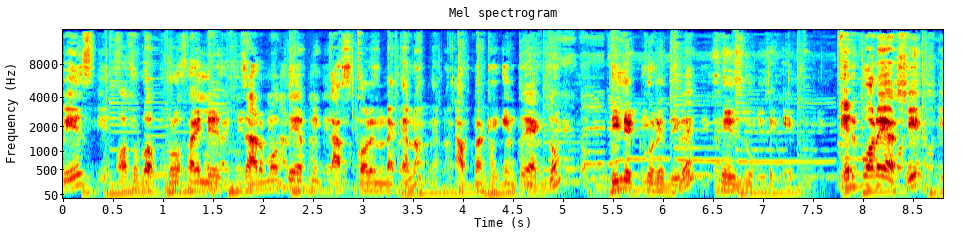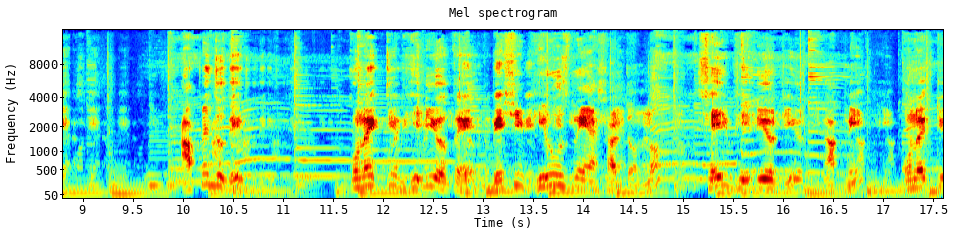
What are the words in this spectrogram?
পেজ অথবা প্রোফাইলের যার মধ্যে আপনি কাজ করেন না কেন, আপনাকে কিন্তু একদম ডিলিট করে দিবে ফেসবুক থেকে। এরপরে আসি। আপনি যদি কোনো একটি ভিডিওতে বেশি ভিউজ নিয়ে আসার জন্য সেই ভিডিওটি আপনি কোনো একটি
